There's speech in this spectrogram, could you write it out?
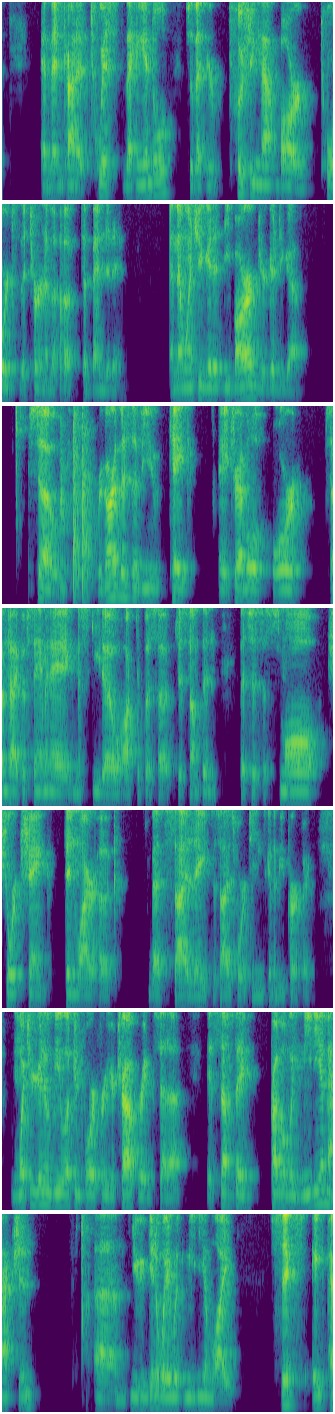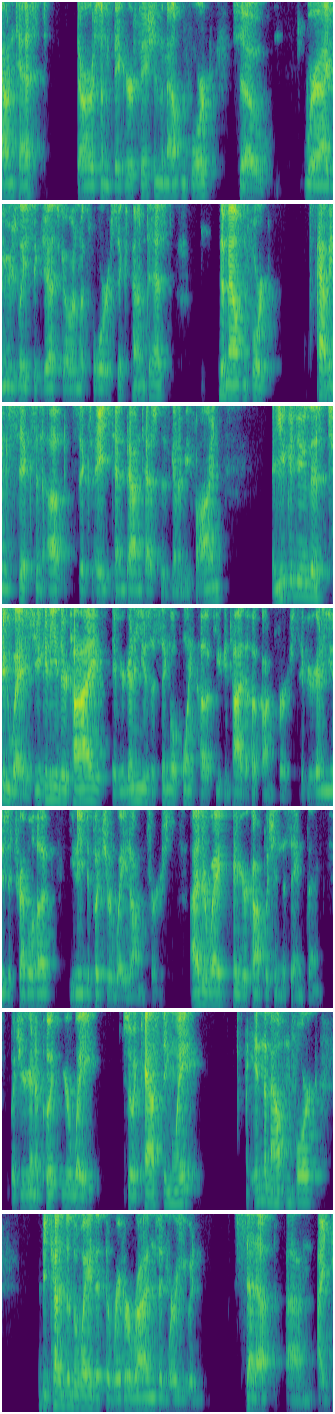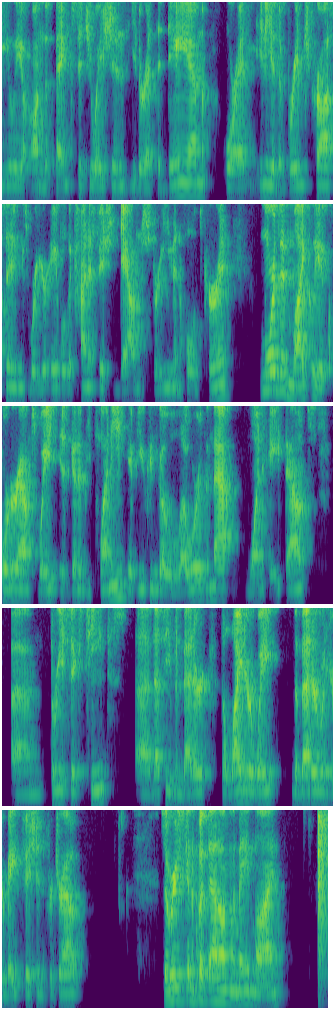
and then kind of twist the handle so that you're pushing that barb towards the turn of the hook to bend it in. And then once you get it debarbed, you're good to go. So regardless of you take a treble or some type of salmon egg, mosquito, octopus hook, just something that's just a small, short shank, thin wire hook that's size 8 to size 14 is going to be perfect. And what you're going to be looking for for your trout rig setup is something probably medium action. Um, you could get away with medium light, six, eight pound test. There are some bigger fish in the mountain fork. So, where I usually suggest going with four or six pound test, the mountain fork having six and up, six, eight, ten pound test is going to be fine. And you can do this two ways. You can either tie, if you're going to use a single point hook, you can tie the hook on first. If you're going to use a treble hook, you need to put your weight on first. Either way, you're accomplishing the same thing. But you're going to put your weight, so a casting weight in the mountain fork, because of the way that the river runs and where you would set up, um, ideally on the bank situations, either at the dam or at any of the bridge crossings where you're able to kind of fish downstream and hold current, more than likely a quarter ounce weight is going to be plenty. If you can go lower than that, one eighth ounce, um, three sixteenths, uh, that's even better. The lighter weight, the better when you're bait fishing for trout. So we're just going to put that on the main line,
